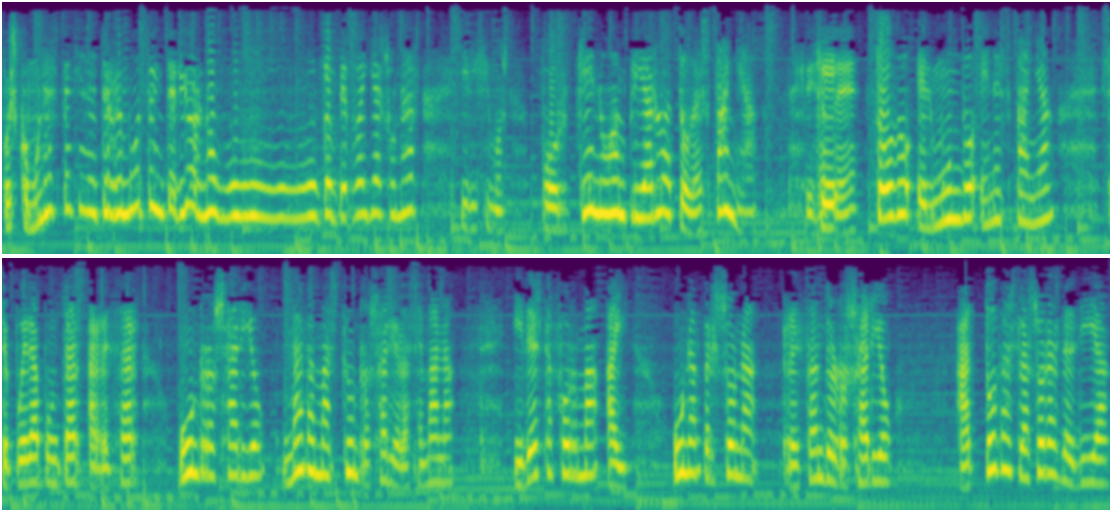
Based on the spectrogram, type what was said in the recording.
pues como una especie de terremoto interior, ¿no? Que empezó ahí a sonar y dijimos, ¿por qué no ampliarlo a toda España? que todo el mundo en España se pueda apuntar a rezar un rosario, nada más que un rosario a la semana, y de esta forma hay una persona rezando el rosario a todas las horas del día,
